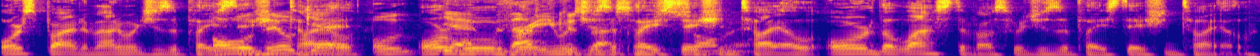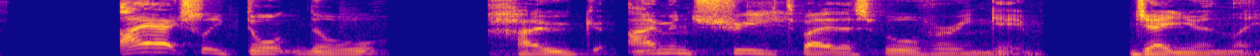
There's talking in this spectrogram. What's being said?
Or Spider Man, which is a Oh, PlayStation they'll title. get. Oh, or yeah, Wolverine, which is a PlayStation title. Or The Last of Us, which is a PlayStation title. I actually don't know how. G- I'm intrigued by this Wolverine game. Genuinely,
